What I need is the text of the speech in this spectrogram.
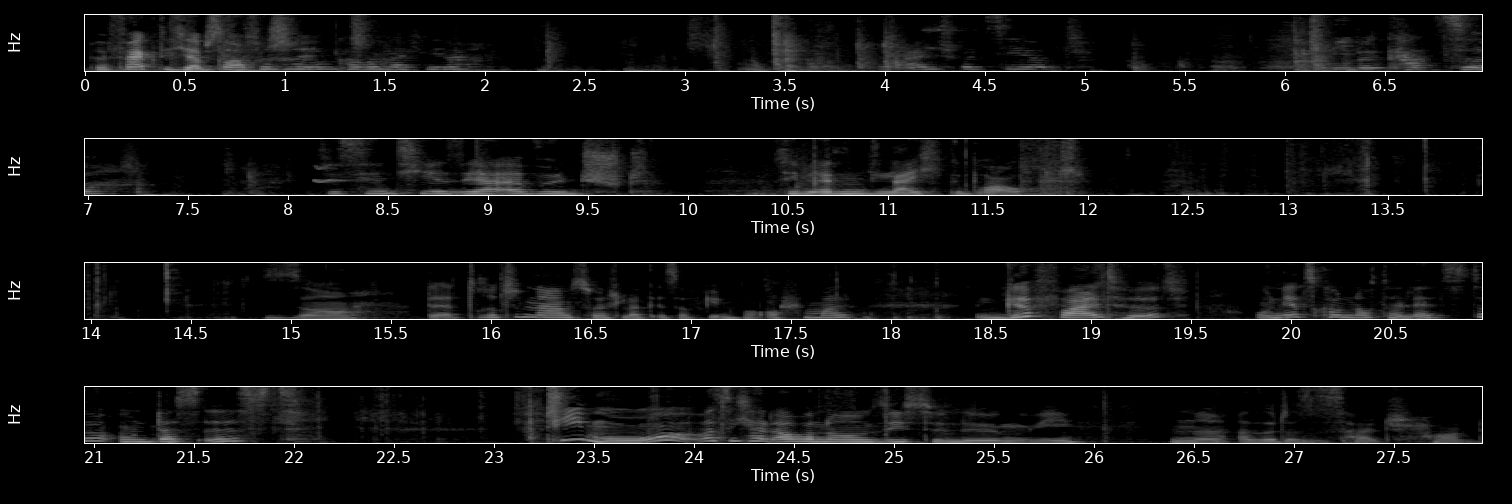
Perfekt, ich habe es aufgeschrieben. Komme gleich wieder. Reinspaziert. Liebe Katze, Sie sind hier sehr erwünscht. Sie werden gleich gebraucht. So. Der dritte Namensvorschlag ist auf jeden Fall auch schon mal gefaltet. Und jetzt kommt noch der letzte und das ist Timo, was ich halt auch enorm süß finde irgendwie. Ne? Also das ist halt schon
